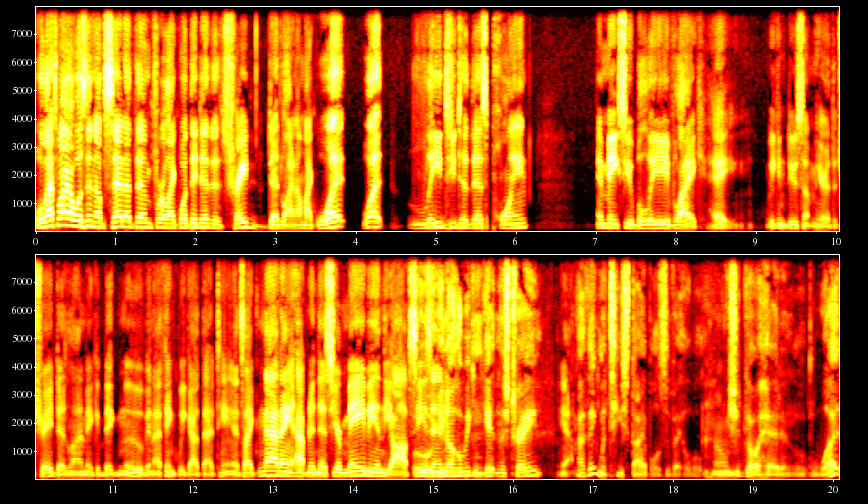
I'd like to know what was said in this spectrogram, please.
Well, that's why I wasn't upset at them for like what they did at the trade deadline. I'm like, what what leads you to this point and makes you believe like, hey, we can do something here at the trade deadline, make a big move, and I think we got that team. It's like, nah, that ain't happening this year. Maybe in the off Ooh, season. you know who we can get in this trade? Yeah. I think Matisse Thybulle is available. We um, should go ahead and what?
